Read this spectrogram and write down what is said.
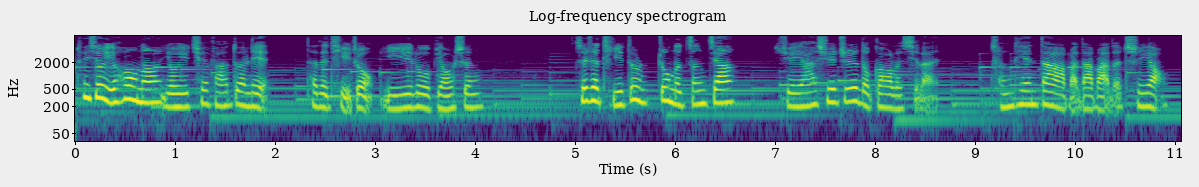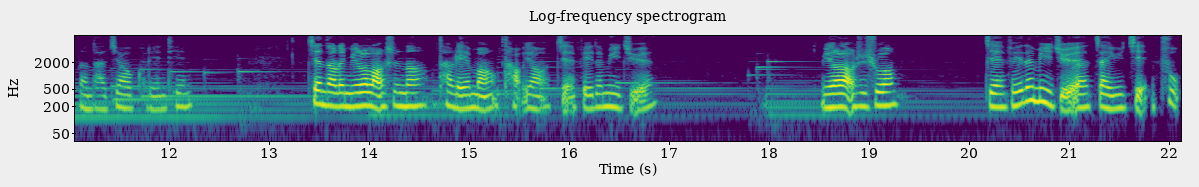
退休以后呢，由于缺乏锻炼，他的体重一路飙升。随着体重的增加，血压、血脂都高了起来，成天大把大把的吃药，让他叫苦连天。见到了米罗老师呢，他连忙讨要减肥的秘诀。米罗老师说：“减肥的秘诀在于减腹，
